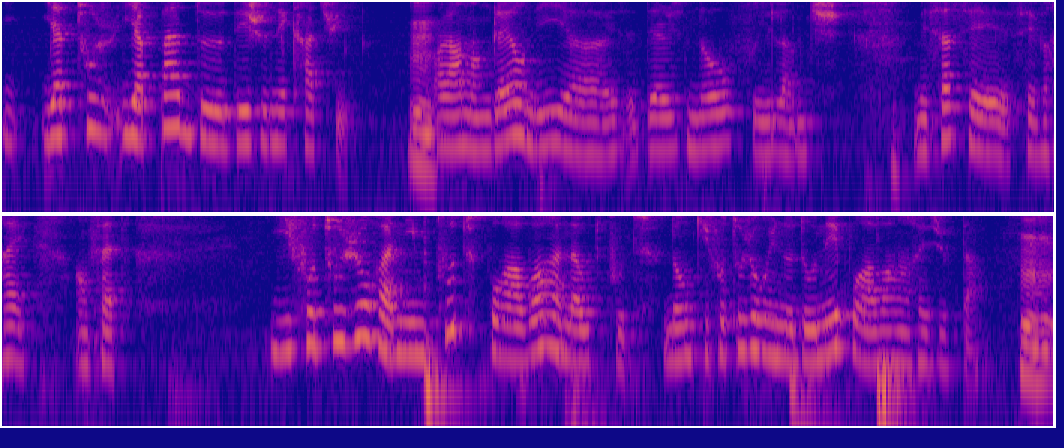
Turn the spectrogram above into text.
il n'y a, il y a pas de déjeuner gratuit. Hmm. Voilà, en anglais, on dit euh, There is no free lunch. Mais ça, c'est vrai, en fait. Il faut toujours un input pour avoir un output. Donc, il faut toujours une donnée pour avoir un résultat. Hmm.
